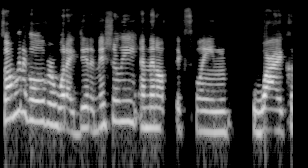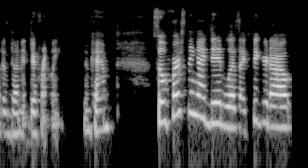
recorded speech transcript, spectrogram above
So I'm going to go over what I did initially, and then I'll explain why I could have done it differently. Okay. So first thing I did was I figured out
